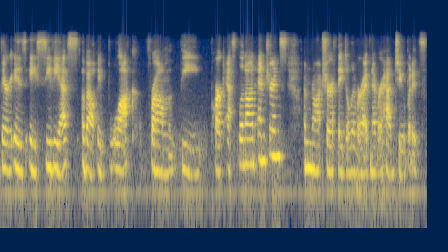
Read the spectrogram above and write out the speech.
there is a CVS about a block from the Park Esplanade entrance. I'm not sure if they deliver. I've never had to, but it's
